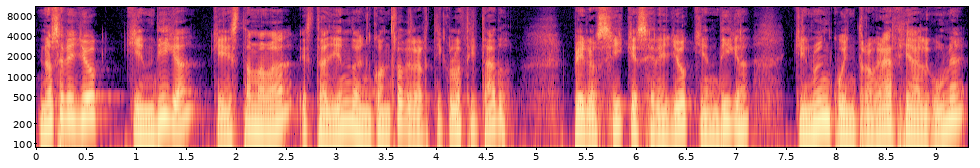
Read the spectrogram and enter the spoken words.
No seré yo quien diga que esta mamá está yendo en contra del artículo citado, pero sí que seré yo quien diga que no encuentro gracia alguna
